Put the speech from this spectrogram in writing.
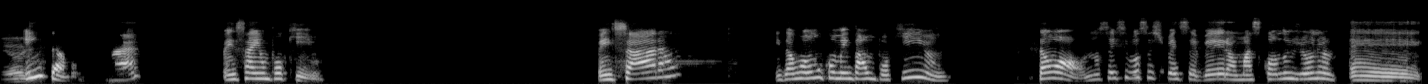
Então, né? Pensar aí um pouquinho. Pensaram? Então vamos comentar um pouquinho? Então, ó, não sei se vocês perceberam, mas quando o Júnior é,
